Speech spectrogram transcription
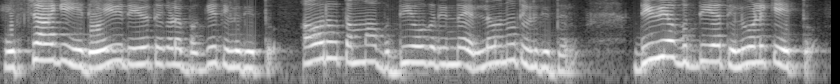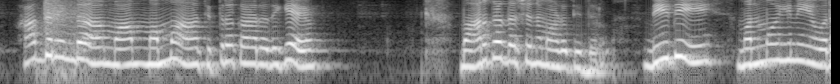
ಹೆಚ್ಚಾಗಿ ದೇವಿ ದೇವತೆಗಳ ಬಗ್ಗೆ ತಿಳಿದಿತ್ತು. ಅವರು ತಮ್ಮ ಬುದ್ಧಿಯೋಗದಿಂದ ಎಲ್ಲವನ್ನೂ ತಿಳಿದಿದ್ದರು. ದಿವ್ಯ ಬುದ್ಧಿಯ ತಿಳುವಳಿಕೆ ಇತ್ತು. ಆದ್ದರಿಂದ ಮಮ್ಮ ಚಿತ್ರಕಾರರಿಗೆ ಮಾರ್ಗದರ್ಶನ ಮಾಡುತ್ತಿದ್ದರು. ದೀದಿ ಮನ್ಮೋಹಿನಿಯವರ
